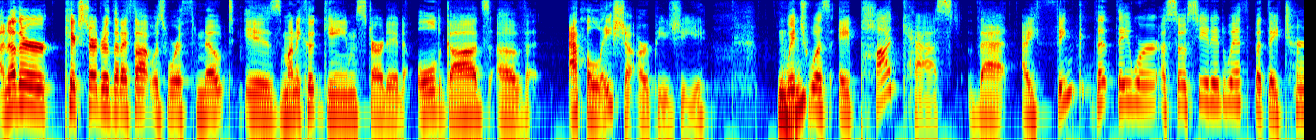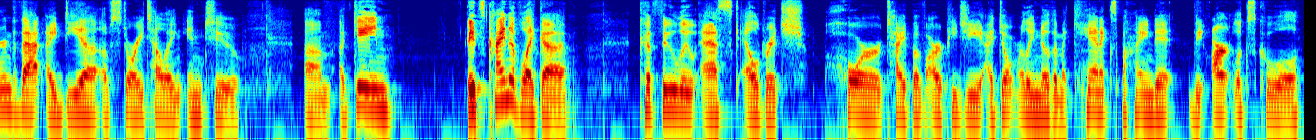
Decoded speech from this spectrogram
Another Kickstarter that I thought was worth note is Monte Cook Games started Old Gods of Appalachia RPG, mm-hmm. which was a podcast that I think that they were associated with, but they turned that idea of storytelling into um, a game. It's kind of like a Cthulhu esque Eldritch horror type of RPG. I don't really know the mechanics behind it. The art looks cool.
